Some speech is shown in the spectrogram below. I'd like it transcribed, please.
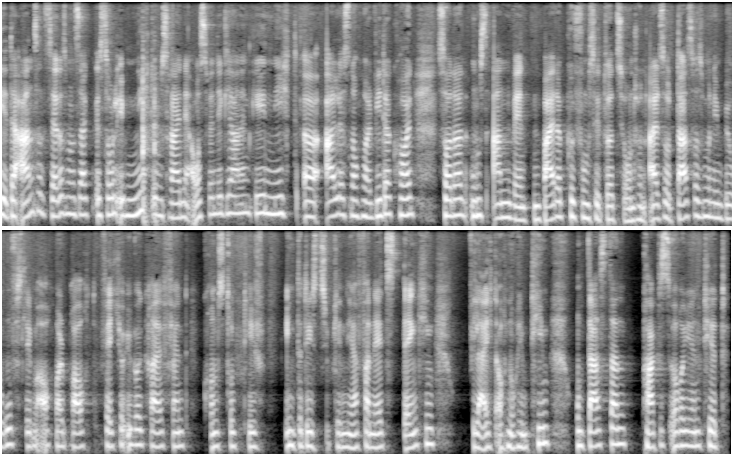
die, der Ansatz der, dass man sagt, es soll eben nicht ums reine Auswendiglernen gehen, nicht äh, alles nochmal wiederkäuen, sondern ums Anwenden bei der Prüfungssituation schon. Also das, was man im Berufsleben auch mal braucht, fächerübergreifend, konstruktiv, interdisziplinär, vernetzt denken vielleicht auch noch im Team und das dann praxisorientiert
